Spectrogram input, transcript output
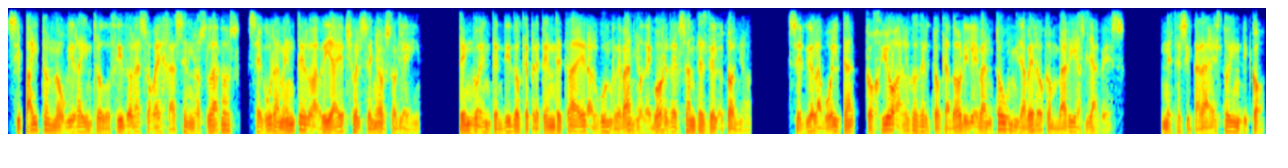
Si Python no hubiera introducido las ovejas en los lagos, seguramente lo habría hecho el señor Sorley. Tengo entendido que pretende traer algún rebaño de borders antes del otoño. Se dio la vuelta, cogió algo del tocador y levantó un llavero con varias llaves. Necesitará esto, indicó.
